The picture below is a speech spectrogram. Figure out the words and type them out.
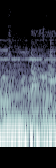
Bye.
